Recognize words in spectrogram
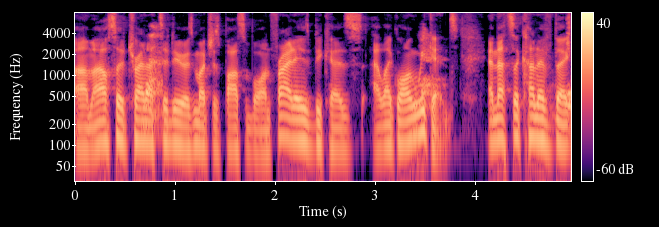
Um, I also try not to do as much as possible on Fridays because I like long weekends, and that's the kind of the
